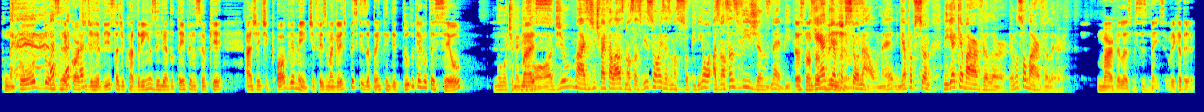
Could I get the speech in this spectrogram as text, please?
com todos os recortes de revista, de quadrinhos, linha do tempo e não sei o que. A gente, obviamente, fez uma grande pesquisa para entender tudo o que aconteceu. No último episódio, mas... mas... a gente vai falar as nossas visões, as nossas opiniões, as nossas visions, né, Bi? As nossas Ninguém aqui é visions. é profissional, né? Ninguém é profissional. Ninguém aqui é Marveler. Eu não sou Marveler. Marvelous Mrs. Maisel, brincadeira.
